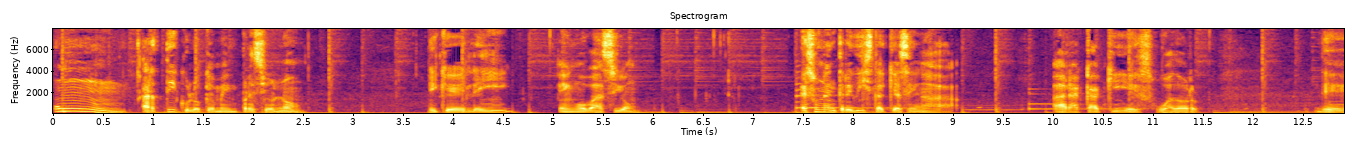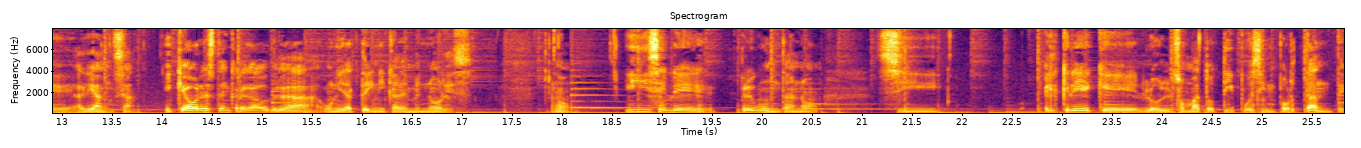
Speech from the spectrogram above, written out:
Un artículo que me impresionó y que leí en Ovación es una entrevista que hacen a Arakaki, es jugador de Alianza y que ahora está encargado de la unidad técnica de menores, ¿no? Y se le pregunta, ¿no? si él cree que el somatotipo es importante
